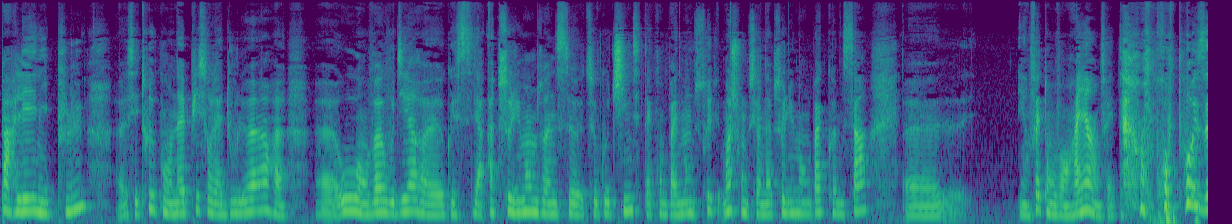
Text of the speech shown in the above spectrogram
parlé ni plus. ces trucs où on appuie sur la douleur, où on va vous dire que c'est absolument besoin de ce, coaching, cet accompagnement, ce truc. Moi, je fonctionne absolument pas comme ça. Et en fait, on vend rien, en fait. on propose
